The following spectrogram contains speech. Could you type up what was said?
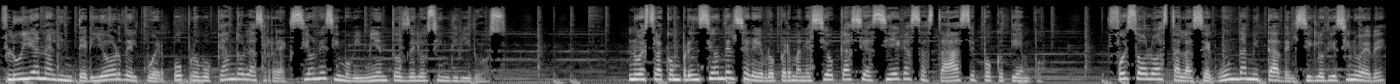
fluían al interior del cuerpo provocando las reacciones y movimientos de los individuos. Nuestra comprensión del cerebro permaneció casi a ciegas hasta hace poco tiempo. Fue solo hasta la segunda mitad del siglo XIX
